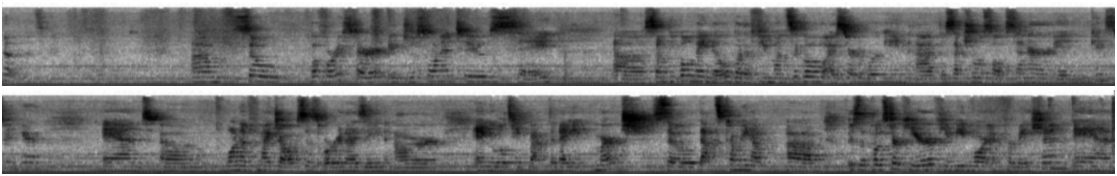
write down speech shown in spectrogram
No, that's fine. Um, so before I start, I just wanted to say, uh, some people may know, but a few months ago I started working the Sexual Assault Center in Kingston here, and um, one of my jobs is organizing our annual Take Back the Night march. So that's coming up. Um, there's a poster here if you need more information, and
